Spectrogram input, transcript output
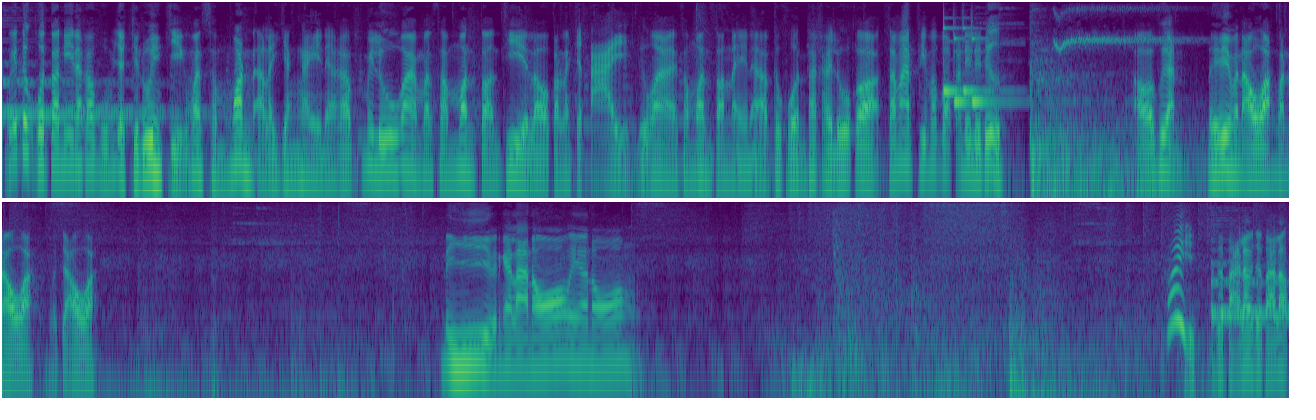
โอเคทุกคนตอนนี้นะครับผมอยากจะรู้จริงๆว่ามันซัมมอนอะไรยังไงนะครับไม่รู้ว่ามันซัมมอนตอนที่เรากำลังจะตาย หรือว่าซัมมอนตอนไหนนะครับทุกคนถ้าใครรู้ก็สามารถพิมพ์มาบอกกันได้เลยดื้อเอาวะเพื่อนเฮ้ยมันเอาว่ะมันเอาว่ะมันจะเอาว่ะนี่เป็นไงล่ะน้องเป็นไงน้องเฮ้ยมันจะตายแล้วมันจะตายแล้ว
